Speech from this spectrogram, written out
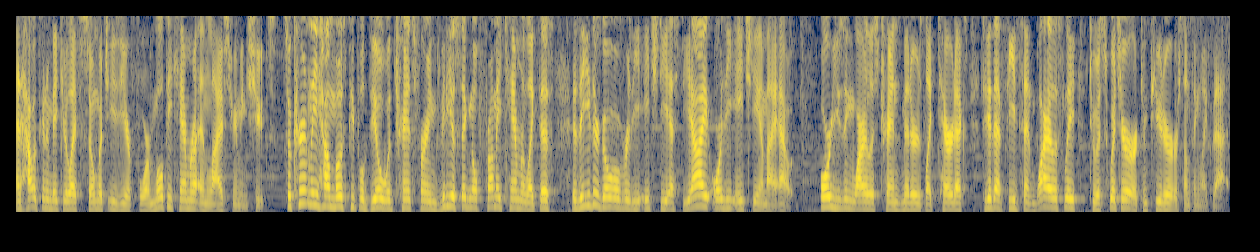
and how it's gonna make your life so much easier for multi-camera and live streaming shoots. So currently how most people deal with transferring video signal from a camera like this is they either go over the HD SDI or the HDMI out or using wireless transmitters like Teradeks to get that feed sent wirelessly to a switcher or computer or something like that.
